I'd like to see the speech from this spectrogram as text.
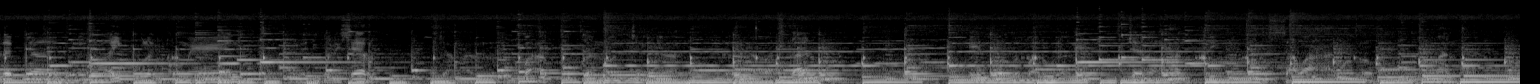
subscribe-nya boleh di like boleh di komen boleh juga di share jangan lupa aktifkan loncengnya agar mendapatkan info terbaru dari channel hunting pesawat oke teman-teman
